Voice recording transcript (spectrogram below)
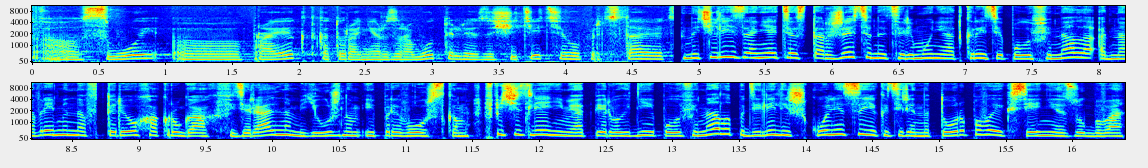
э, свой э, проект, который они разработали, защитить его, представить. Начались занятия с торжественной церемонии открытия полуфинала одновременно в трех округах – Федеральном, Южном и Приволжском. Впечатлениями от первых дней полуфинала поделились школьницы Екатерина Торопова и Ксения Зубова.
